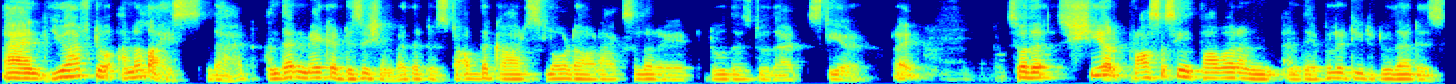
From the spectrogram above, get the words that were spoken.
And you have to analyze that and then make a decision whether to stop the car, slow down, accelerate, do this, do that, steer, right? So the sheer processing power and, and the ability to do that is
